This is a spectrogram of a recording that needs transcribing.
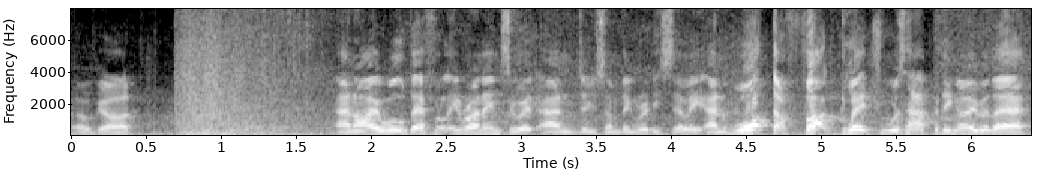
Oh god. And I will definitely run into it and do something really silly. And what the fuck glitch was happening over there?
